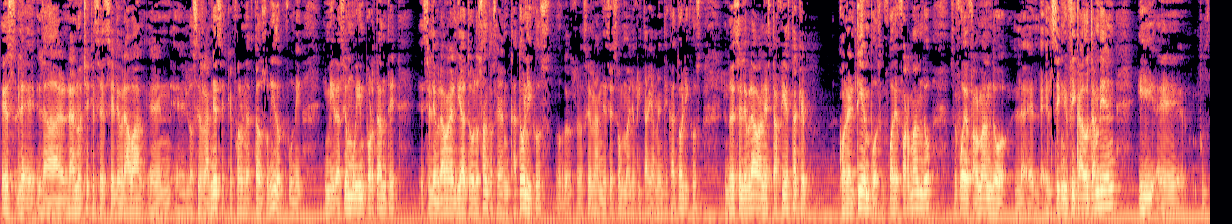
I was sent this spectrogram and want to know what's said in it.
es la, la noche que se celebraba en eh, los irlandeses que fueron a Estados Unidos, que fue una inmigración muy importante, eh, celebraban el Día de Todos los Santos, eran católicos, los, irlandeses son mayoritariamente católicos, entonces celebraban esta fiesta que con el tiempo se fue deformando, se fue deformando el, significado también y eh, pues,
